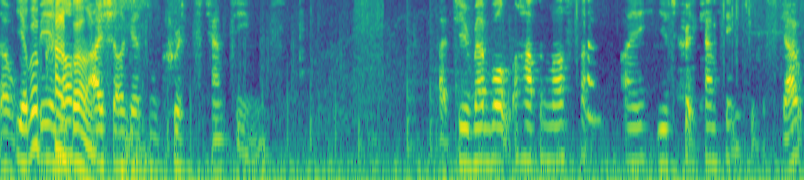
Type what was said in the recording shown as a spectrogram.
So, Yeah, we're fear kinda boned. I shall get some crits canteens. Uh, do you remember what happened last time? I used crit canteens with the scout.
